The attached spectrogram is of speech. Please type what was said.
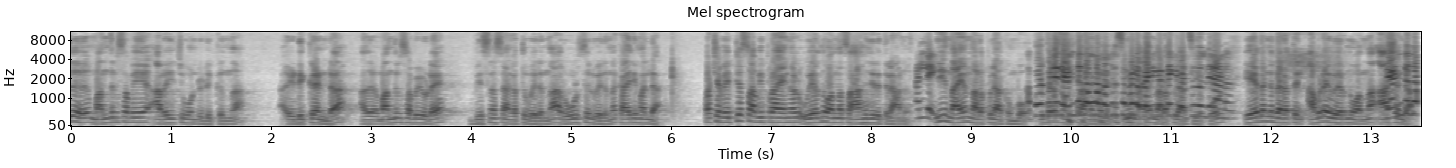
ഇത് മന്ത്രിസഭയെ അറിയിച്ചുകൊണ്ടെടുക്കുന്ന എടുക്കേണ്ട അത് മന്ത്രിസഭയുടെ ബിസിനസ് അകത്ത് വരുന്ന റൂൾസിൽ വരുന്ന കാര്യമല്ല. പക്ഷെ വ്യത്യസ്ത അഭിപ്രായങ്ങൾ ഉയർന്നു വന്ന സാഹചര്യത്തിലാണ്? ഈ നയം നടപ്പിലാക്കുമ്പോൾ ഏതെങ്കിലും തരത്തിൽ അവിടെ ഉയർന്നു വന്ന രണ്ട് ആശങ്ക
